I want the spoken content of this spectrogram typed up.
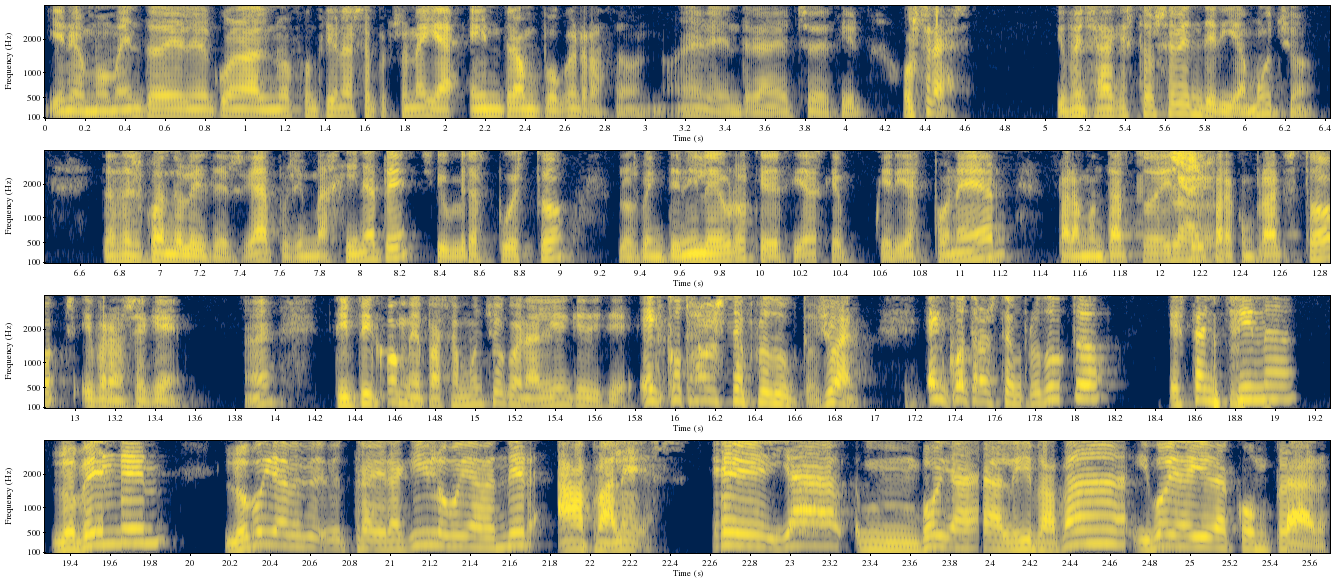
Y en el momento en el cual no funciona, esa persona ya entra un poco en razón, ¿no? entra en el hecho de decir, ostras, yo pensaba que esto se vendería mucho. Entonces, cuando le dices, ya, pues imagínate si hubieras puesto los 20.000 euros que decías que querías poner para montar todo esto y para comprar stocks y para no sé qué. ¿Eh? Típico, me pasa mucho con alguien que dice, he encontrado este producto, Joan, he encontrado este producto, está en China, lo venden, lo voy a traer aquí, lo voy a vender a palés. Eh, ya mm, voy a Alibaba y voy a ir a comprar,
